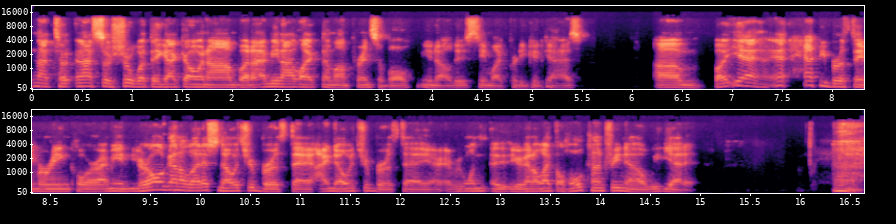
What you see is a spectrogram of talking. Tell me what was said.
not to, not so sure what they got going on, but I mean, I like them on principle. You know, they seem like pretty good guys. Um, but yeah, happy birthday, Marine Corps. I mean, you're all gonna let us know it's your birthday. I know it's your birthday. Everyone, uh, you're gonna let the whole country know. We get it.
